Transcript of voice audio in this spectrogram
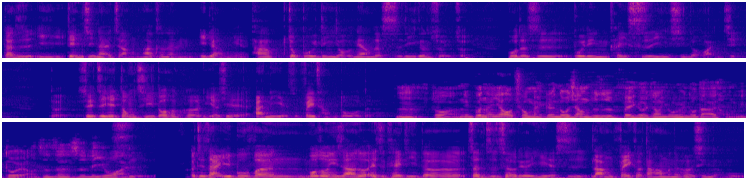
但是以电竞来讲，它可能一两年它就不一定有那样的实力跟水准，或者是不一定可以适应新的环境。对，所以这些东西都很合理，而且案例也是非常多的。嗯，对啊，你不能要求每个人都像就是 Faker 这样永远都待在同一队啊，这真的是例外。是，而且在一部分某种意义上说，SKT 的政治策略也是让 Faker 当他们的核心人物。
